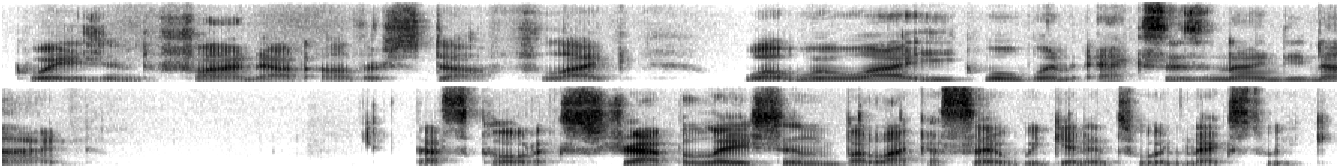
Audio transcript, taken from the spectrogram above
equation to find out other stuff like what will y equal when x is 99? That's called extrapolation, but like I said, we get into it next week.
